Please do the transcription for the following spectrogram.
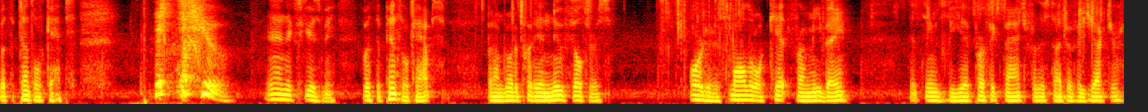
with the pintle caps. and excuse me, with the pintle caps, but I'm going to put in new filters. Ordered a small little kit from eBay. It seems to be a perfect match for this type of injector,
